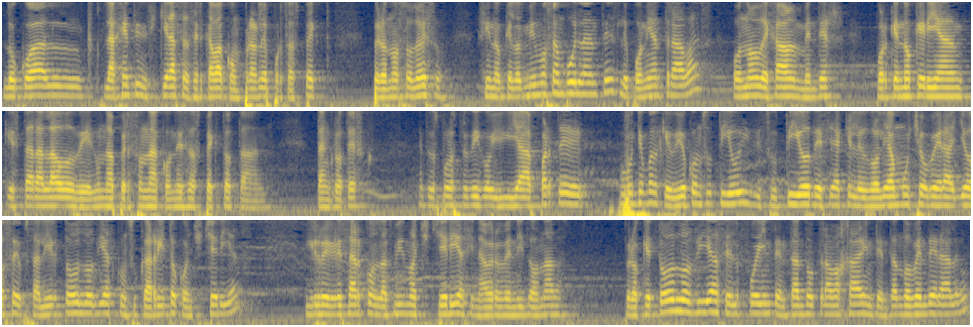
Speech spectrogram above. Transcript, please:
lo cual la gente ni siquiera se acercaba a comprarle por su aspecto. Pero no solo eso, sino que los mismos ambulantes le ponían trabas o no dejaban vender porque no querían que estar al lado de una persona con ese aspecto tan, tan grotesco. Entonces por eso te digo, y aparte hubo un tiempo en el que vivió con su tío y su tío decía que le dolía mucho ver a Joseph salir todos los días con su carrito con chucherías y regresar con las mismas chucherías sin haber vendido nada. Pero que todos los días él fue intentando trabajar, intentando vender algo,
